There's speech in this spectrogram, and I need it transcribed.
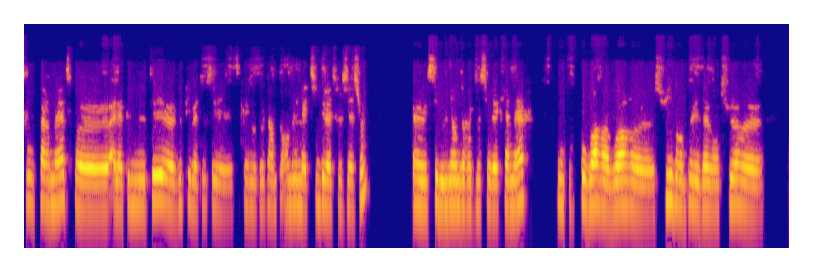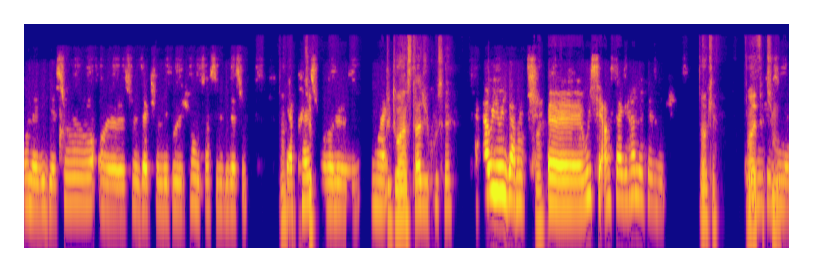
pour permettre euh, à la communauté, euh, vu que les bateaux, c'est quand même le côté un peu emblématique de l'association, c'est le lien direct aussi avec la mer, donc pour pouvoir avoir, suivre un peu les aventures en navigation, sur les actions de dépollution ou de sensibilisation. Et après, sur le. Ouais. Plutôt Insta, du coup, c'est? Ah oui, oui, pardon. Oui, c'est Instagram et Facebook. Ok. Ouais, effectivement.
